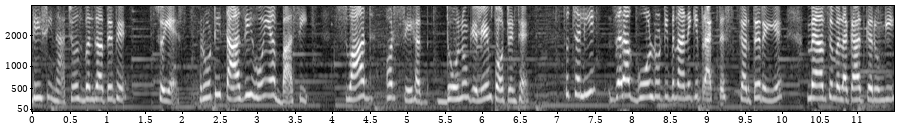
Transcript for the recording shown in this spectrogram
देसी नाचोस बन जाते थे। सो so यस yes, रोटी ताजी हो या बासी स्वाद और सेहत दोनों के लिए इम्पोर्टेंट है। तो चलिए जरा गोल रोटी बनाने की प्रैक्टिस करते रहिए। मैं आपसे मुलाकात करूँगी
